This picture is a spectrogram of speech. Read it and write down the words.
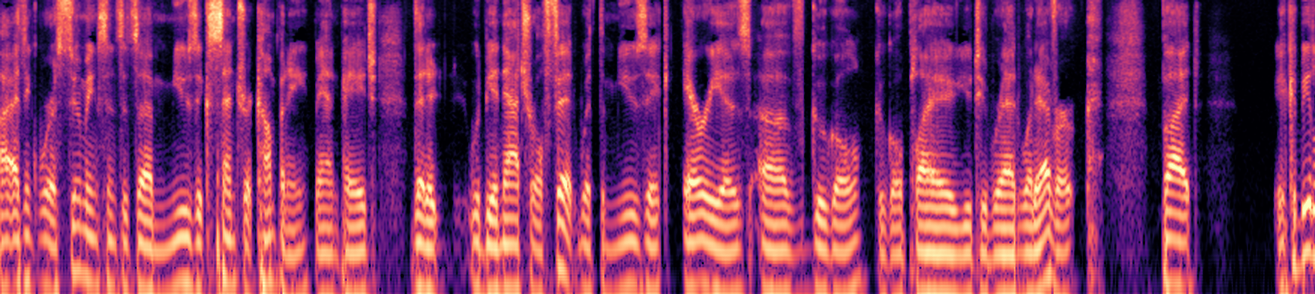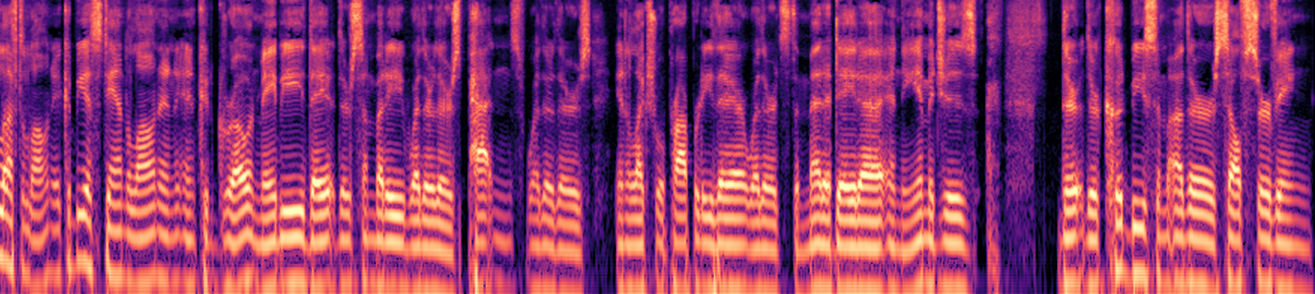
I think we're assuming since it's a music-centric company, Bandpage, that it would be a natural fit with the music areas of Google, Google Play, YouTube Red, whatever. But it could be left alone. It could be a standalone and, and could grow. And maybe they, there's somebody, whether there's patents, whether there's intellectual property there, whether it's the metadata and the images, there there could be some other self-serving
